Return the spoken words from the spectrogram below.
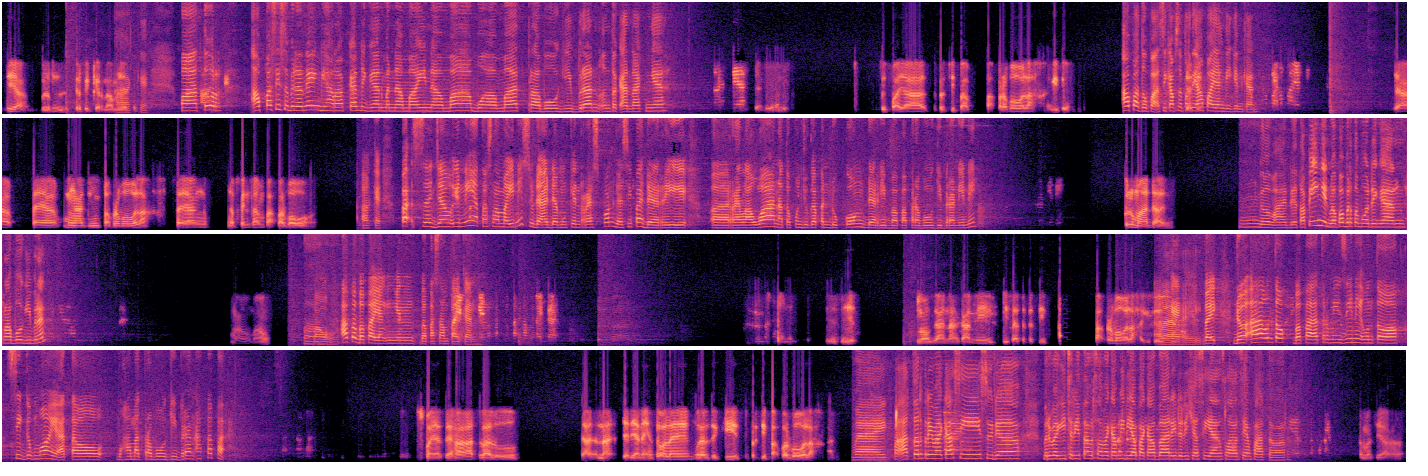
Iya, belum terpikir namanya. Oke. Pak Atur, apa sih sebenarnya yang diharapkan dengan menamai nama Muhammad Prabowo Gibran untuk anaknya? Supaya seperti Pak, Pak Prabowo lah gitu. Apa tuh Pak? Sikap seperti Jadi, apa yang diinginkan? Ya saya mengagumi Pak Prabowo lah. Saya ngepen sama Pak Prabowo. Oke, Pak sejauh ini atau selama ini sudah ada mungkin respon gak sih Pak dari uh, relawan ataupun juga pendukung dari Bapak Prabowo Gibran ini? Belum ada. Hmm, belum ada. Tapi ingin Bapak bertemu dengan Prabowo Gibran? Mau. Apa Bapak yang ingin Bapak sampaikan? Semoga anak kami bisa seperti Pak Prabowo lah gitu. Oke, okay. baik. Doa untuk Bapak Termizi nih untuk si Gemoy atau Muhammad Prabowo Gibran apa Pak? Supaya sehat, selalu anak, jadi anak yang soleh, murah rezeki seperti Pak Prabowo lah. Baik, Pak Atur terima kasih sudah berbagi cerita bersama kami di Apa Kabar Indonesia Siang. Selamat siang Pak Atur. Selamat siang.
